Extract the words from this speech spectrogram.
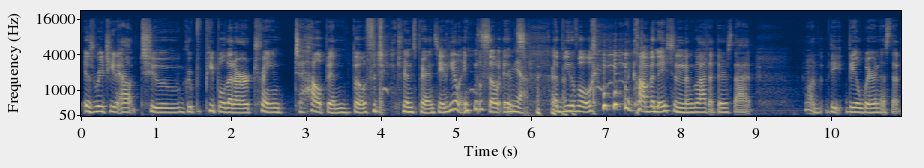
is reaching out to a group of people that are trained to help in both transparency and healing. So it's yeah. a beautiful combination and I'm glad that there's that know, the the awareness that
